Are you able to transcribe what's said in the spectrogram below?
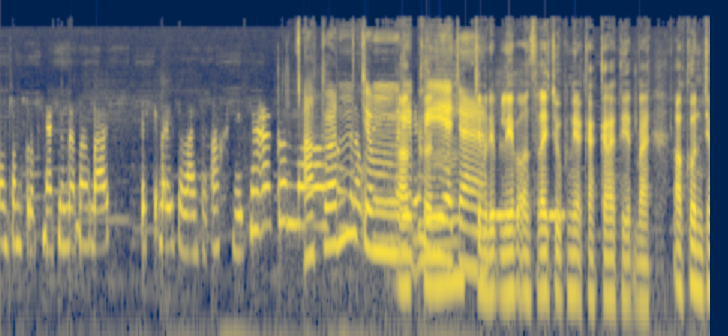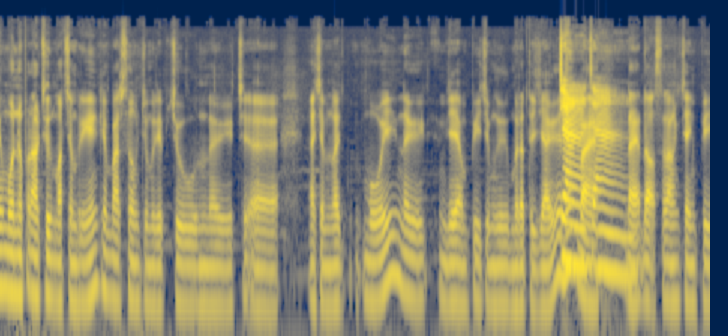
អូនសូមគ្រប់ផ្ញើជូនដល់ផងដោយ សេចក្តីស្រឡាញ់ទាំងអស់គ្នាចាអរគុណបងអរគុណជំអរារបគុណលាចាជំរាបលាបងអូនស្រីជួបគ្នាឱកាសក្រោយទៀតបាទអរគុណអញ្ចឹងមុននឹងផ្ដល់ជូនបទចម្រៀងខ្ញុំបាទសូមជម្រាបជូននៅអឺចំណុចមួយនៅនិយាយអំពីជំងឺមរតយៅចាណាបាទចាដែលដកស្រង់ចេញពី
